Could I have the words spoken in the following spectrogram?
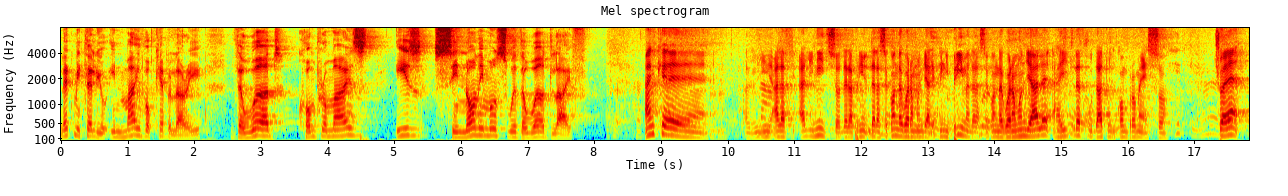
Let me tell you, in my vocabulary, the word compromise is synonymous with the word life. Anche fi- all'inizio della, della seconda guerra mondiale, quindi prima della seconda guerra mondiale, a Hitler fu dato un compromesso, cioè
